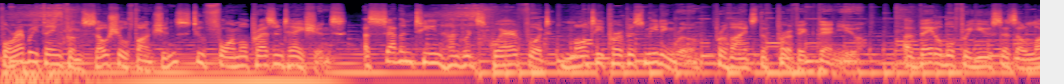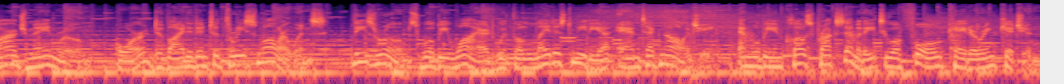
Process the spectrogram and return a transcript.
For everything from social functions to formal presentations, a 1,700 square foot multi-purpose meeting room provides the perfect venue. Available for use as a large main room or divided into three smaller ones, these rooms will be wired with the latest media and technology and will be in close proximity to a full catering kitchen.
